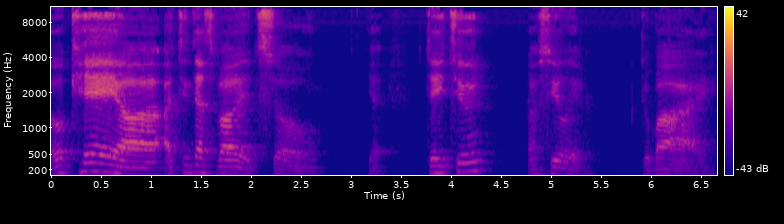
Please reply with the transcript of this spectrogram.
Okay, uh, I think that's about it. So, yeah. Stay tuned. I'll see you later. Goodbye.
